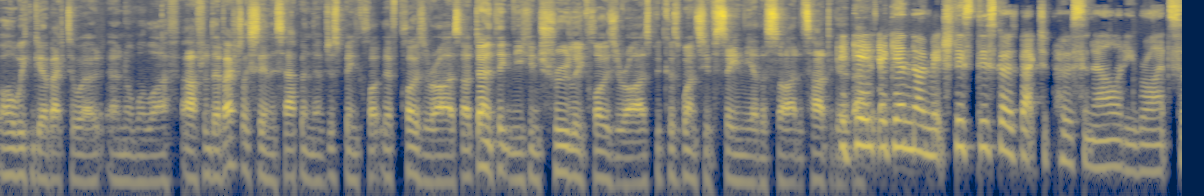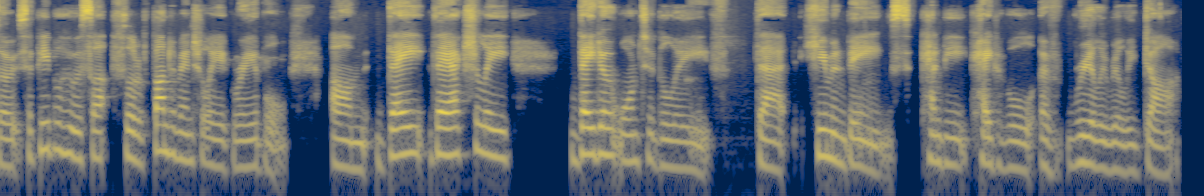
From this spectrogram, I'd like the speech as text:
Oh, we can go back to our, our normal life. After they've actually seen this happen, they've just been clo- they've closed their eyes. I don't think you can truly close your eyes because once you've seen the other side, it's hard to go again. Back. Again, though, Mitch, this this goes back to personality, right? So so people who are so, sort of fundamentally agreeable um, they they actually they don't want to believe that human beings can be capable of really really dark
